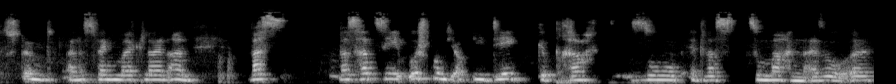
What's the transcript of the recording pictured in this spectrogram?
das stimmt. Alles fängt mal klein an. Was, was hat Sie ursprünglich auf die Idee gebracht, so etwas zu machen? Also, äh,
